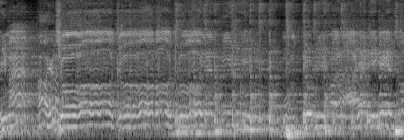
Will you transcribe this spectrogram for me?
ಭೀಮಾ. ಜೋ ಜೋ ಜೋ ಎನ್ನಿರಿ. ಮುದ್ದು ಭೀಮರಾಯನಿಗೆ ಜೋ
